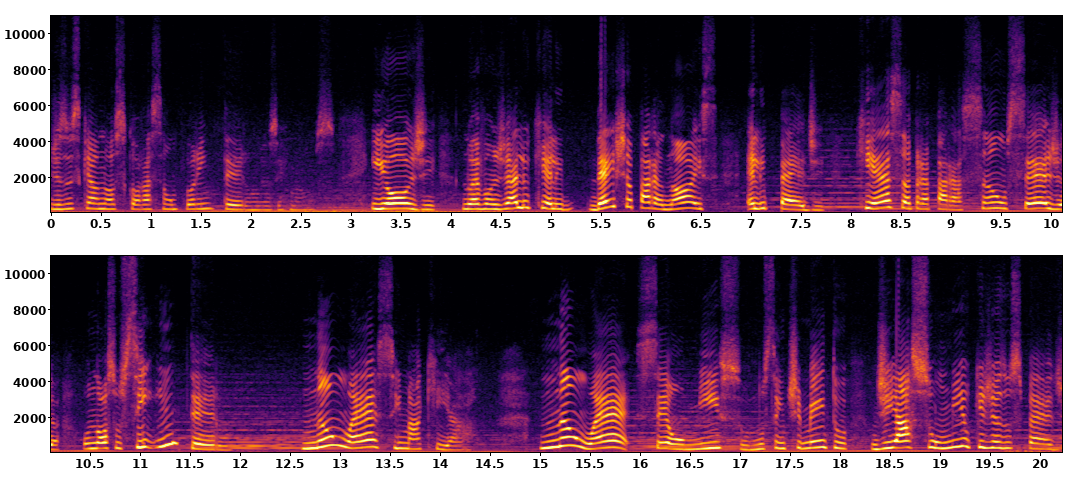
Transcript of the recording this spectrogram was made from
Jesus quer o nosso coração por inteiro, meus irmãos. E hoje, no evangelho que ele deixa para nós, ele pede que essa preparação seja o nosso sim inteiro. Não é se maquiar, não é ser omisso no sentimento de assumir o que Jesus pede.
